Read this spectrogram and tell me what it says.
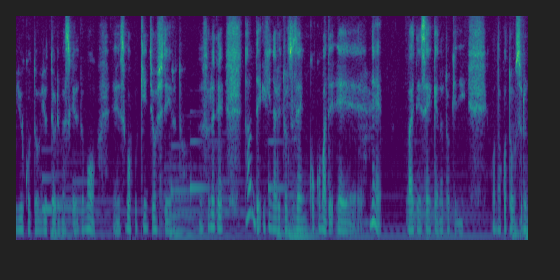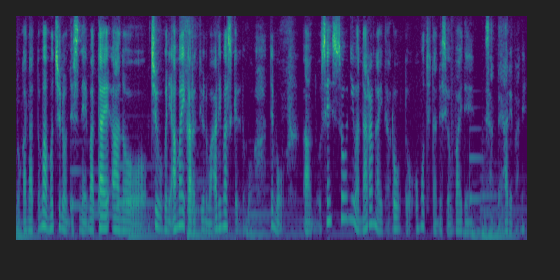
いうことを言っておりますけれども、えすごく緊張していると。それで、なんでいきなり突然ここまで、えね、バイデン政権の時にこんなことをするのかなと、まあもちろんですね、まあ、あの中国に甘いからっていうのもありますけれども、でもあの戦争にはならないだろうと思ってたんですよ、バイデンさんであればね。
